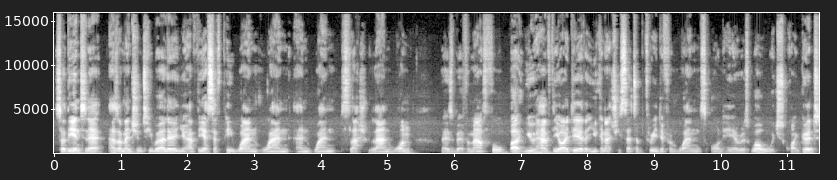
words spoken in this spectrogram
So the internet, as I mentioned to you earlier, you have the SFP WAN, WAN, and WAN slash LAN 1. There's a bit of a mouthful, but you have the idea that you can actually set up three different WANs on here as well, which is quite good.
